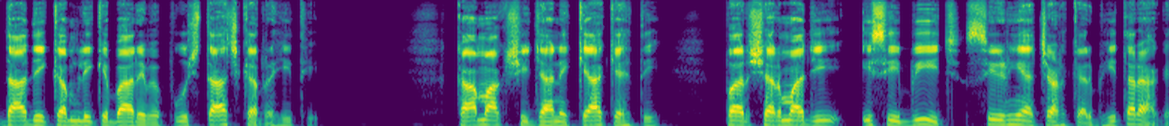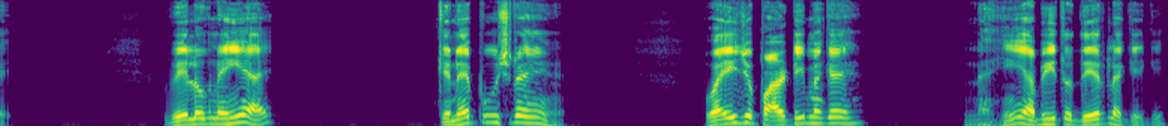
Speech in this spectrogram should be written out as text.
दादी कमली के बारे में पूछताछ कर रही थी। कामाक्षी जाने क्या कहती, पर शर्मा जी इसी बीच सीढ़ियाँ चढ़कर भीतर आ गए वे लोग नहीं आए? किन्हें पूछ रहे हैं? वही जो पार्टी में गए? नहीं, अभी तो देर लगेगी।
